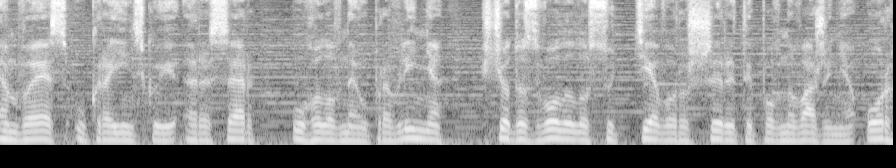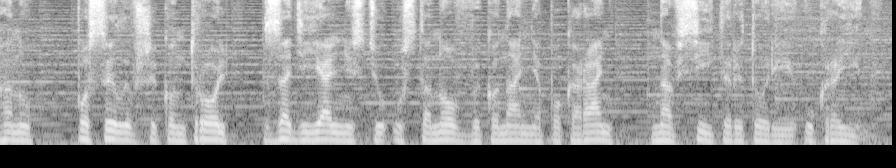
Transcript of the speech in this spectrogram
МВС Української РСР у головне управління, що дозволило суттєво розширити повноваження органу посиливши контроль за діяльністю установ виконання покарань на всій території України.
